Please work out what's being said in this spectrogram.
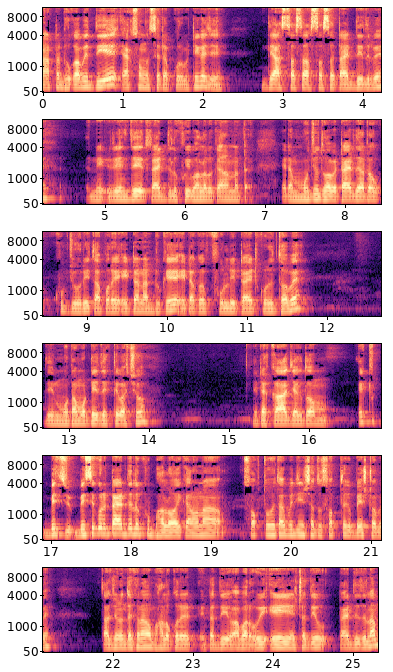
নাটটা ঢোকাবে দিয়ে একসঙ্গে সেট আপ করবে, ঠিক আছে? দিয়ে আস্তে আস্তে আস্তে আস্তে টাইট দিয়ে দেবে। রেঞ্জ দিয়ে টাইট দিলে খুবই ভালো হবে, কেননা এটা মজুদভাবে টাইট দেওয়াটা খুব জরুরি। তারপরে এটা নাট ঢুকে এটাকে ফুললি টাইট করে দিতে হবে। দিয়ে মোটামুটি দেখতে পাচ্ছ, এটা কাজ একদম একটু বেশি বেশি করে টায়ার দিলে খুব ভালো হয়, কেননা শক্ত হয়ে থাকবে জিনিসটা তো সব থেকে বেস্ট হবে। তার জন্য দেখে নাও, ভালো করে এটা দিয়ে আবার ওই, এই জিনিসটা দিয়েও টায়ার দিয়ে দিলাম।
